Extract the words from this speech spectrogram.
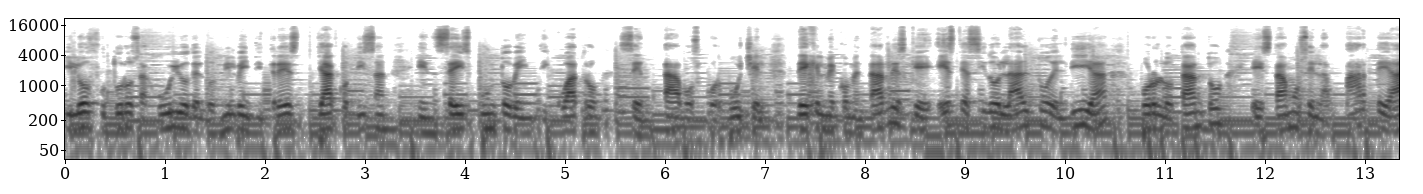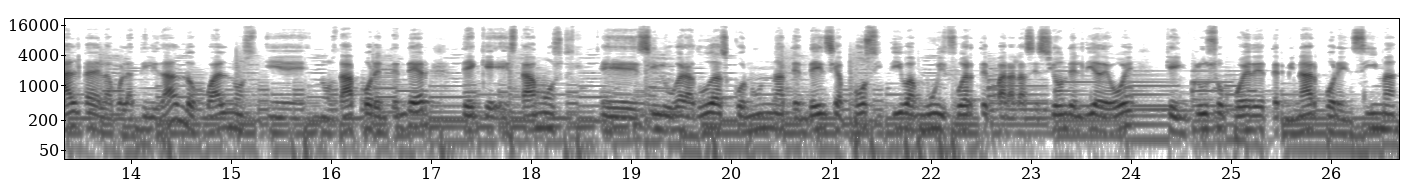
y los futuros a julio del 2023 ya cotizan en 6.24 centavos por bushel. Déjenme comentarles que este ha sido el alto del día, por lo tanto estamos en la parte alta de la volatilidad, lo cual nos, eh, nos da por entender de que estamos eh, sin lugar a dudas con una tendencia positiva muy fuerte para la sesión del día de hoy que incluso puede terminar por encima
